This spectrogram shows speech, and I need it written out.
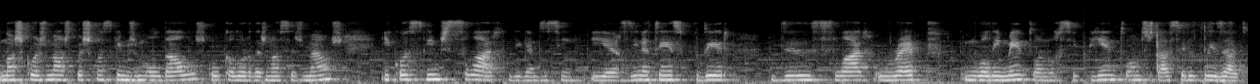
nós com as mãos depois conseguimos moldá-los com o calor das nossas mãos e conseguimos selar, digamos assim. E a resina tem esse poder de selar o wrap no alimento ou no recipiente onde está a ser utilizado.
